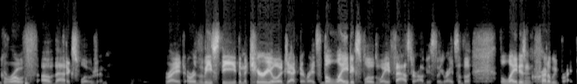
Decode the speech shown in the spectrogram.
growth of that explosion, right? Or at least the the material ejected, right? So the light explodes way faster, obviously, right? So the the light is incredibly bright.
